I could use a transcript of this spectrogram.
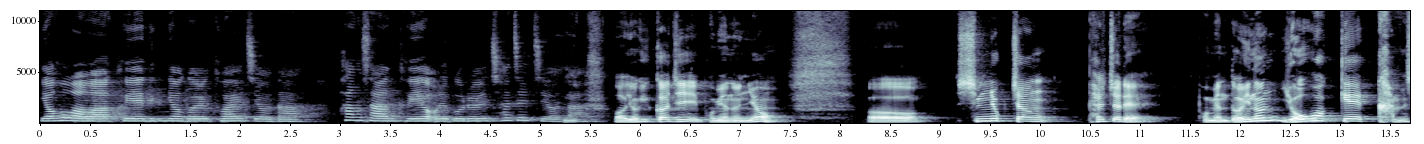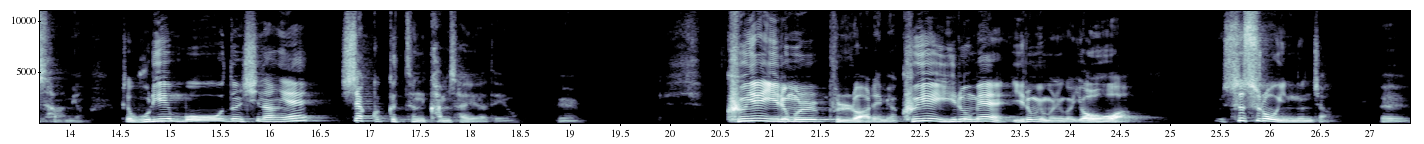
여호와와 그의 능력을 구할지어다. 항상 그의 얼굴을 찾을지어다. 어, 여기까지 보면은요, 어, 16장 8절에 보면 너희는 여호와께 감사하며 그래서 우리의 모든 신앙의 시작과 끝은 감사해야 돼요. 예. 그의 이름을 불러 아뢰며 그의 이름의 이름이 뭐냐면 여호와 스스로 있는 자, 예.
